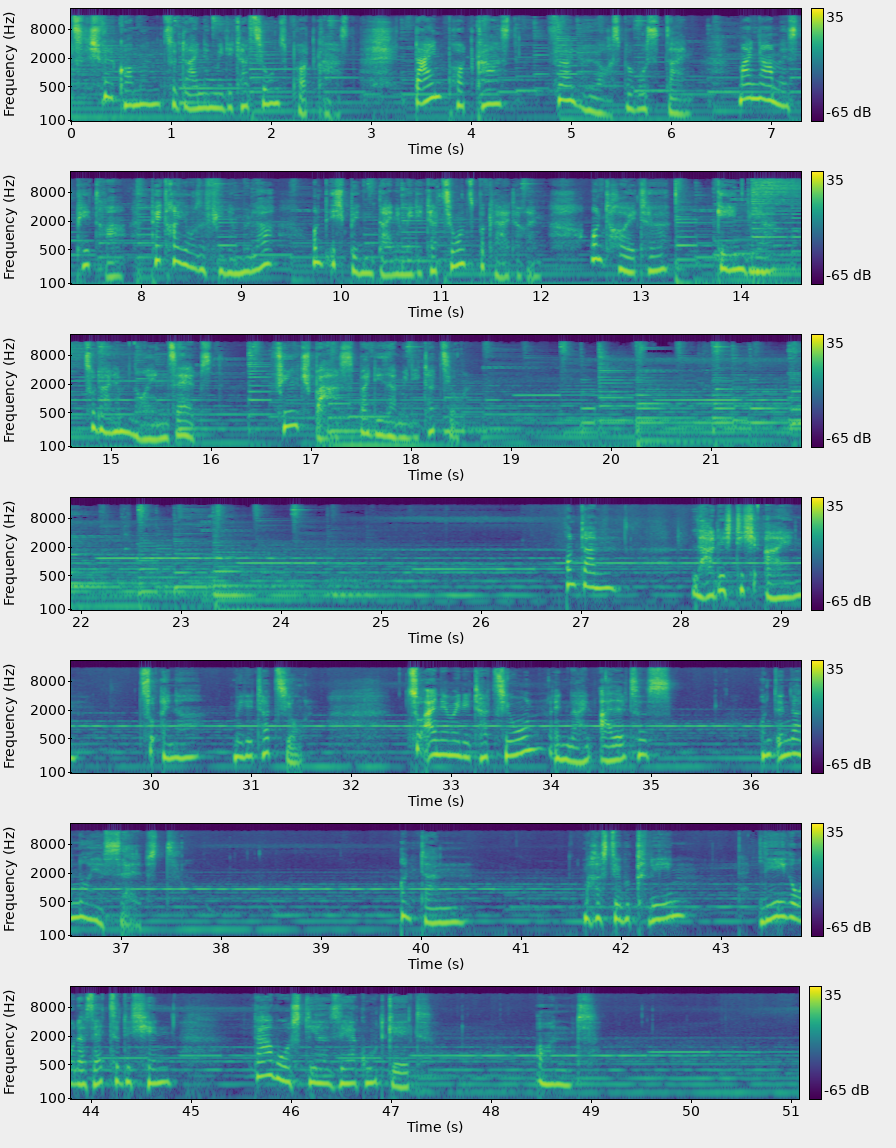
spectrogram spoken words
Herzlich willkommen zu deinem Meditationspodcast. Dein Podcast für ein höheres Bewusstsein. Mein Name ist Petra, Petra Josephine Müller und ich bin deine Meditationsbegleiterin. Und heute gehen wir zu deinem neuen Selbst. Viel Spaß bei dieser Meditation. Und dann lade ich dich ein zu einer Meditation. Zu einer Meditation in dein altes und in dein neues Selbst. Und dann mach es dir bequem, lege oder setze dich hin, da wo es dir sehr gut geht. Und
